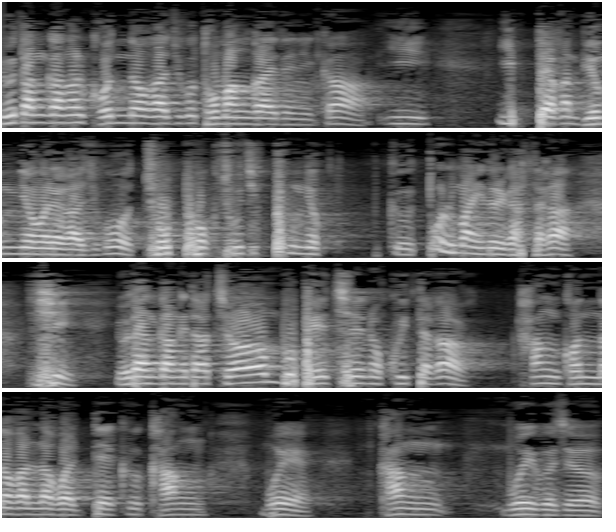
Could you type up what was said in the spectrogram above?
요단강을 건너가지고 도망가야 되니까 이 입다가 명령을 해가지고 조폭 조직 폭력 그 똘마니들 갖다가 이 요단강에다가 전부 배치해 놓고 있다가 강 건너가려고 할 때 그 강 뭐에 강 뭐에 그저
